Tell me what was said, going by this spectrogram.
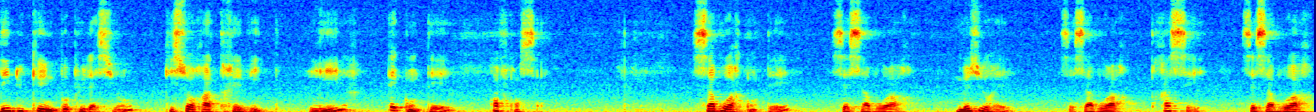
d'éduquer une population qui saura très vite lire et compter en français. Savoir compter, c'est savoir mesurer, c'est savoir tracer, c'est savoir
